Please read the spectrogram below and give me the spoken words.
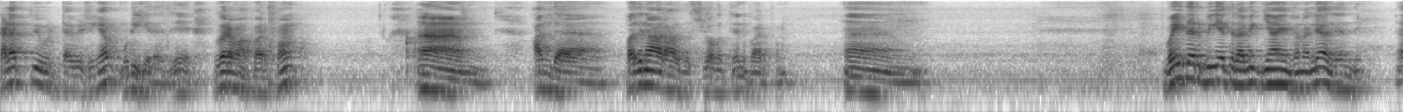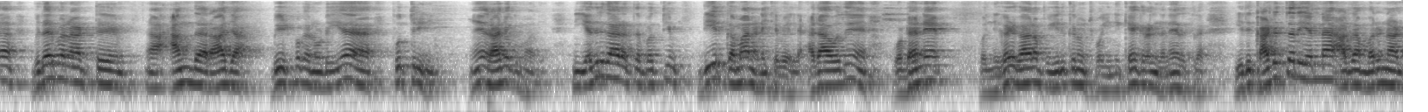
கலப்பி விட்ட விஷயம் முடிகிறது. விவரமாக பார்ப்போம். அந்த பதினாறாவது ஸ்லோகத்தின்னு பார்ப்போம். வைதர்பியத்தில் அவிஜாயம் சொன்னாலே அதுலேருந்து. விதர்ப நாட்டு அந்த ராஜா பீஷ்மகனுடைய புத்திரினி ராஜகுமாரி. நீ எதிர்காலத்தை பற்றி தீர்க்கமாக நினைக்கவே இல்லை. அதாவது உடனே இப்போ நிகழ்காலம் இப்போ இருக்குன்னு வச்சுப்போம் இன்னைக்கு கேட்குறேன் இந்த நேரத்தில். இதுக்கு அடுத்தது என்ன? அதான் மறுநாள்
